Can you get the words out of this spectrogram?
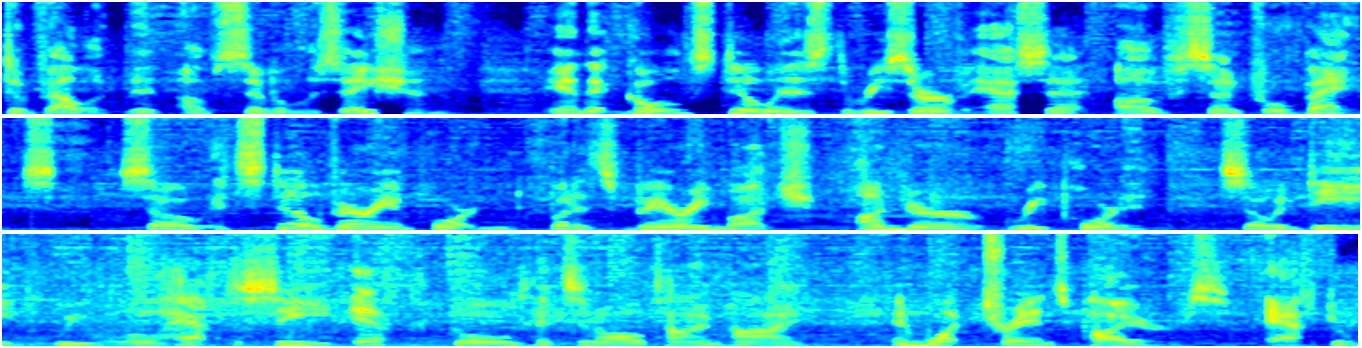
development of civilization, and that gold still is the reserve asset of central banks. So it's still very important, but it's very much underreported. So, indeed, we will have to see if gold hits an all time high and what transpires afterward.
